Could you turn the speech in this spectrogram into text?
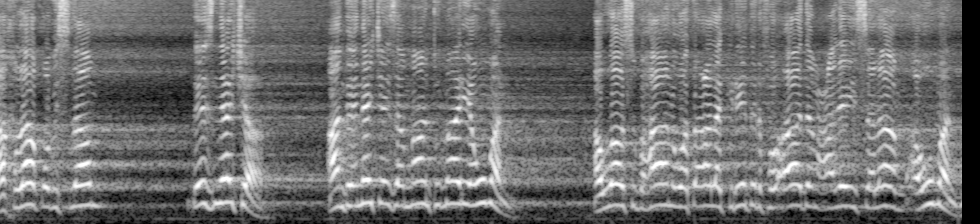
Akhlaq of Islam, there is nature. And the nature is a man to marry a woman. Allah subhanahu wa ta'ala created for Adam alayhi salam a woman.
